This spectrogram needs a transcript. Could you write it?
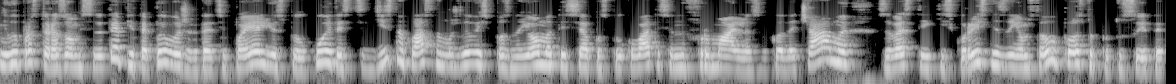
І ви просто разом сидите, п'єте пиво, жрете цю паелью, спілкуєтесь. Це дійсно класна можливість познайомитися, поспілкуватися неформально з викладачами, завести якісь корисні знайомства, або просто потусити.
